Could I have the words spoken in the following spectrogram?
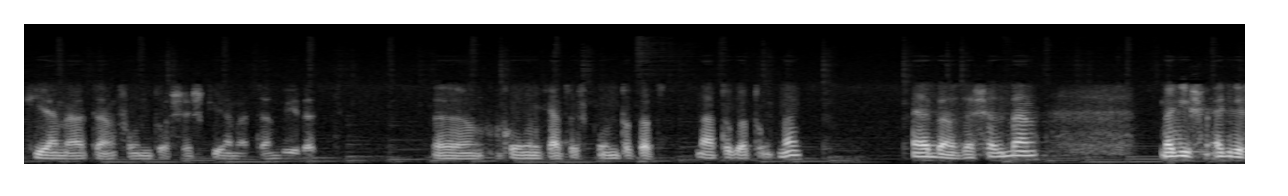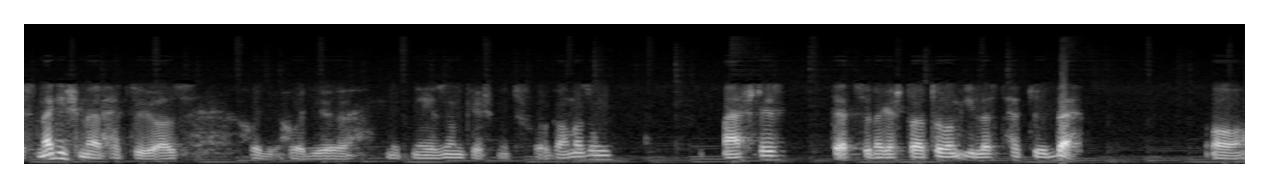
kiemelten fontos és kiemelten védett kommunikációs pontokat látogatunk meg. Ebben az esetben megis, egyrészt megismerhető az, hogy, hogy mit nézünk és mit forgalmazunk, másrészt tetszőleges tartalom illeszthető be a,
